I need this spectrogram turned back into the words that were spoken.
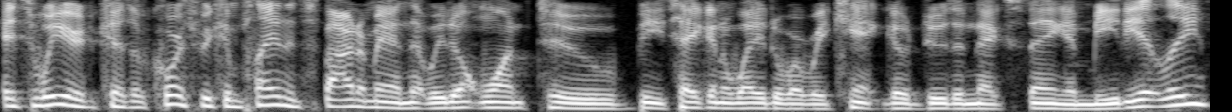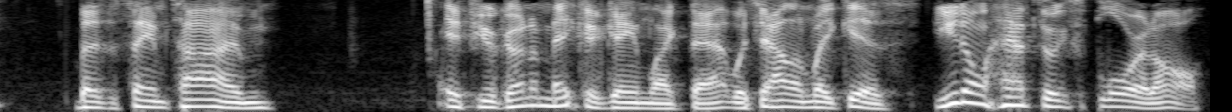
it's weird because, of course, we complain in Spider Man that we don't want to be taken away to where we can't go do the next thing immediately. But at the same time, if you're going to make a game like that, which Alan Wake is, you don't have to explore at all.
